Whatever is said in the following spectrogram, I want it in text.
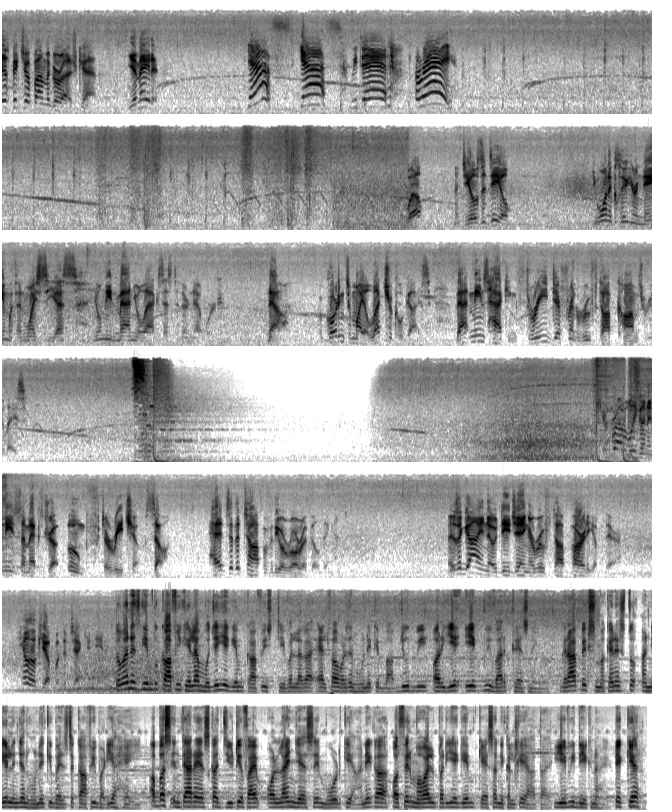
Just picked you up on the garage cam. You made it. Yes, yes, we did. Hooray! Well, a deal's a deal. You want to clear your name with NYCS, you'll need manual access to their network. Now, according to my electrical guys, that means hacking three different rooftop comms relays. You're probably gonna need some extra oomph to reach him, so head to the top of the Aurora building. There's a guy I know DJing a rooftop party up there. He'll hook you up with the tech you need. तो मैंने इस game को काफ़ी खेला, मुझे ये game काफ़ी stable लगा एल्फा वर्जन होने के बावजूद भी, और ये एक भी बार क्रैश नहीं हुआ। ग्राफिक्स मैकेनिक्स तो अनियल इंजन होने की वजह से काफ़ी बढ़िया है ही। अब बस इंतज़ार है इसका जी टी फाइव ऑनलाइन जैसे मोड के आने का, और फिर मोबाइल पर यह गेम कैसा निकल के आता है, ये भी देखना है। Take care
